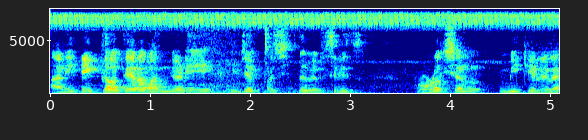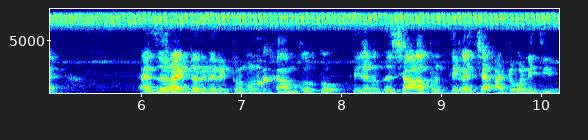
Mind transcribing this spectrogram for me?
आणि एक गाव तेरा भानगडी ही जगप्रसिद्ध वेबसिरीज प्रोडक्शन मी केलेलं आहे. ॲज अ रायटर डिरेक्टर म्हणून काम करतो. त्याच्यानंतर शाळा प्रत्येकाच्या आठवणीतील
